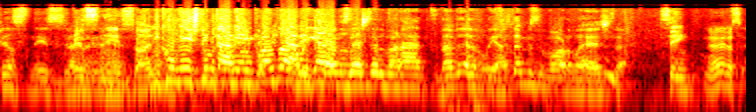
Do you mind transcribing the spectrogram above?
pense nisso. Pense nisso. Olha, E com isto, no caminho, pronto, obrigado. Damos esta de barato. Damos- Aliás, estamos de borla esta. Sim. Não, era só,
